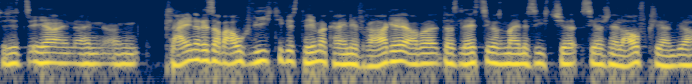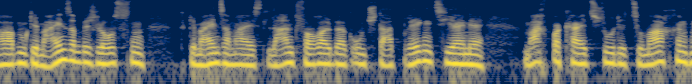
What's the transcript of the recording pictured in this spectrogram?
Das ist jetzt eher ein, ein, ein kleineres, aber auch wichtiges Thema, keine Frage. Aber das lässt sich aus meiner Sicht sehr, sehr schnell aufklären. Wir haben gemeinsam beschlossen, gemeinsam heißt Land Vorarlberg und Stadt Bregenz hier eine Machbarkeitsstudie zu machen,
